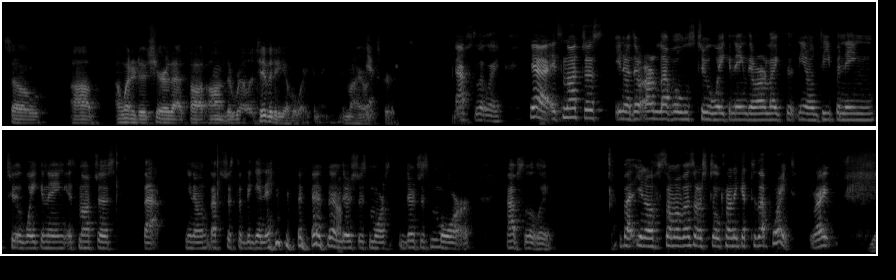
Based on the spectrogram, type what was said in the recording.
So uh, I wanted to share that thought on the relativity of awakening in my own yeah. experience. Absolutely. Yeah, it's not just, you know, there are levels to awakening. There are like, the, you know, deepening to awakening. It's not just that, you know, that's just the beginning. and then yeah. there's just more, there's just more. Absolutely but you know some of us are still trying to get to that point right? Yeah.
